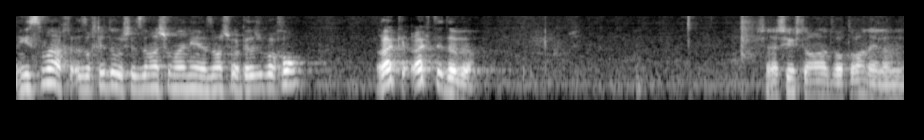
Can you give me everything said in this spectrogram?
אני אשמח, איזה חידוש, איזה משהו מעניין, איזה משהו הקדוש ברוך הוא. רק, רק תדבר. יש אנשים שאתה אומר דבר תורה נעלמים.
